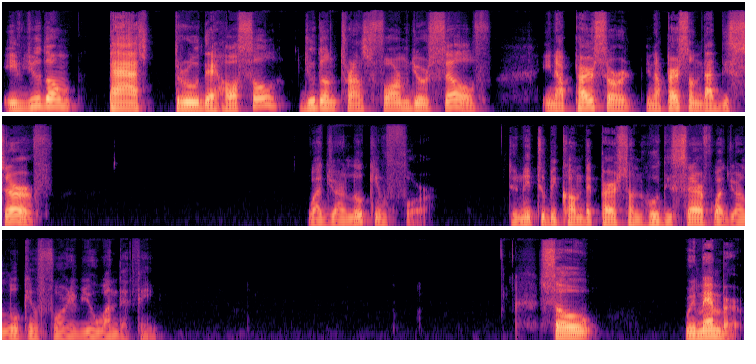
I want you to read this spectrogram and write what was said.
If you don't pass through the hustle, you don't transform yourself in a person in a person that deserve what you are looking for you need to become the person who deserve what you are looking for if you want the thing so remember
